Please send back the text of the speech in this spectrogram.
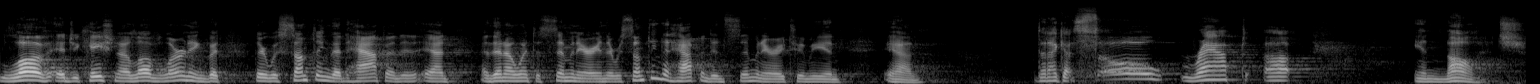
love education, I love learning, but there was something that happened, and, and, and, then I went to seminary, and there was something that happened in seminary to me, and, and that I got so wrapped up in knowledge.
